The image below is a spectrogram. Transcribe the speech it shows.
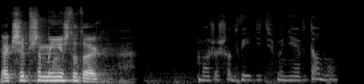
Jak się przemienisz, to tak. Możliwe. Możesz odwiedzić mnie w domu,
